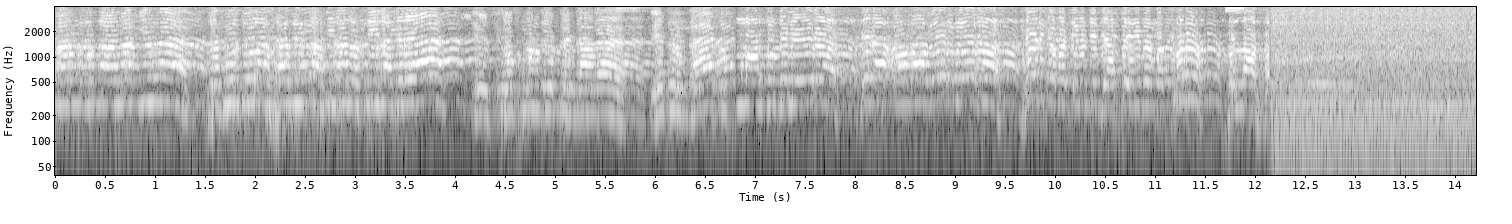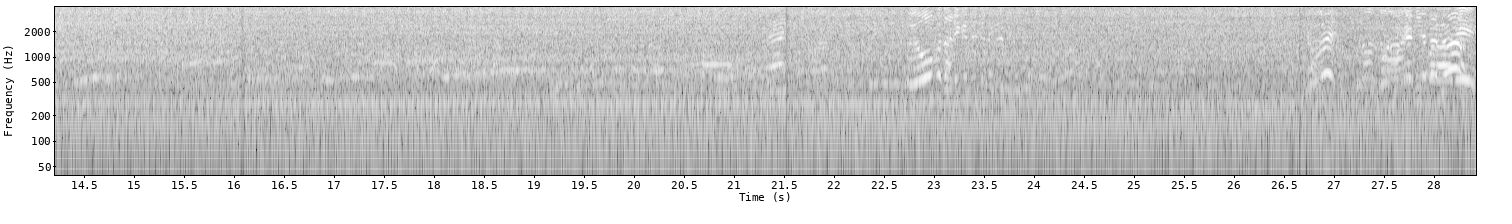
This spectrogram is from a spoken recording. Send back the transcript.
ਪਰ ਮੁਕਾਬਲਾ ਕਿਉਂ ਹੈ? ਜੱਗੂ ਜੋਲਾ ਸਾਹਿਬ ਦੀ ਧਰਤੀ ਨਾਲ ਲੱਤੀ ਲੱਗ ਰਿਹਾ ਇਹ ਸੁਖਮਨ ਦੇ ਪਿੰਡਾਂ ਦਾ ਇਧਰ ਮੈਕ ਮਾਰ ਦਿੰਦੇ ਨੇ ਜਿਹੜਾ ਆਉਂਦਾ ਵੇਰ ਵੇਰ, ਖੇਡ ਕਬੱਡੀ ਵਿੱਚ ਜਾਪੇ ਜਿਵੇਂ ਮੱਖਣ, ਖੁੱਲਾ ਉਹ ਪਤਾ ਨਹੀਂ ਬਣਾਉਂਦੇ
